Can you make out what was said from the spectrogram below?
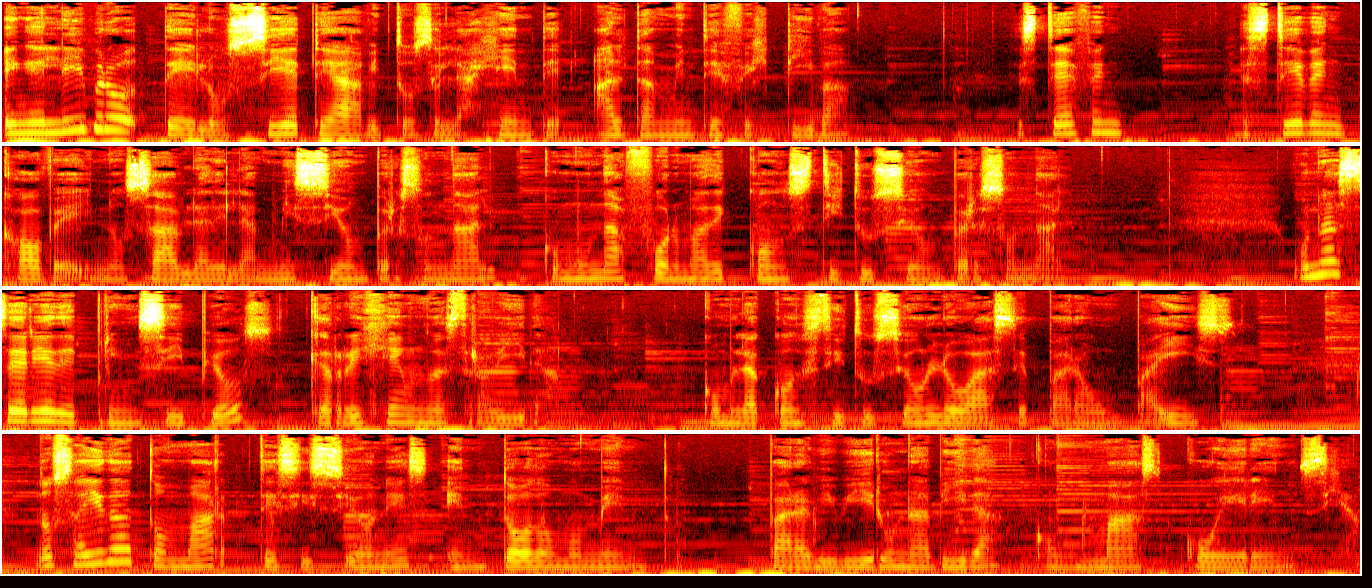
En el libro de los siete hábitos de la gente altamente efectiva, Stephen Stephen Covey nos habla de la misión personal como una forma de constitución personal, una serie de principios que rigen nuestra vida, como la constitución lo hace para un país. Nos ayuda a tomar decisiones en todo momento para vivir una vida con más coherencia.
